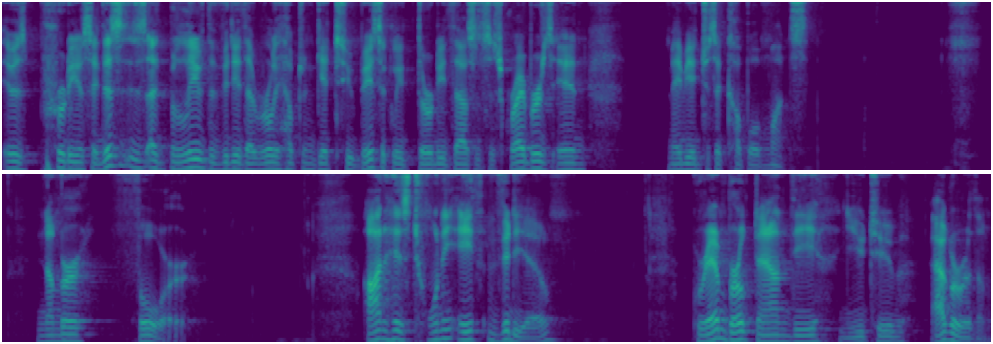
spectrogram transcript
it was pretty insane. This is i believe the video that really helped him get to basically 30,000 subscribers in maybe just a couple of months. Number 4 on his 28th video, Graham broke down the YouTube algorithm.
